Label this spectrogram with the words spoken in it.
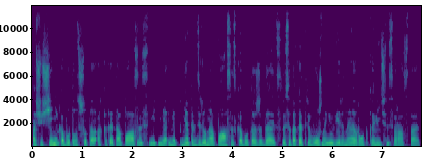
ощущение, как будто вот что-то, а, какая-то опасность, не, не, неопределенная опасность как будто ожидается. То есть вот такая тревожная, неуверенная, робкая личность вырастает.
